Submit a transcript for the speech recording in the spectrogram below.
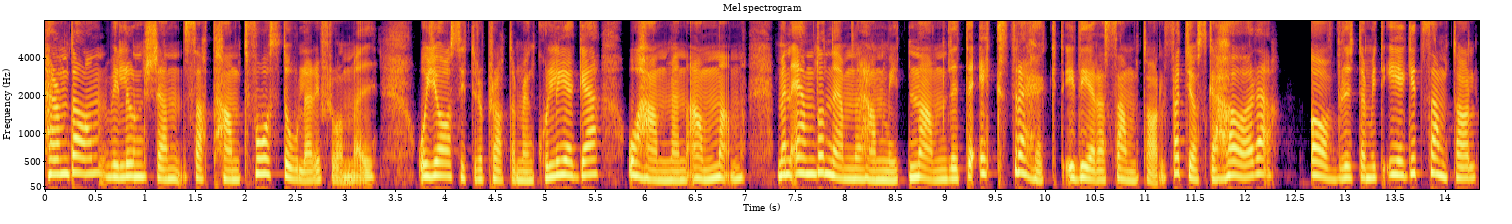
Häromdagen vid lunchen satt han två stolar ifrån mig och jag sitter och pratar med en kollega och han med en annan. Men ändå nämner han mitt namn lite extra högt i deras samtal för att jag ska höra, avbryta mitt eget samtal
